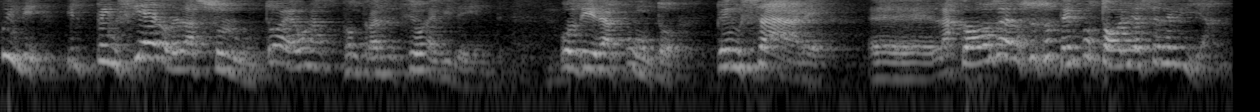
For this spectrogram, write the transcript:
Quindi il pensiero dell'assoluto è una contraddizione evidente. Vuol dire appunto pensare eh, la cosa e allo stesso tempo togliersene via.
